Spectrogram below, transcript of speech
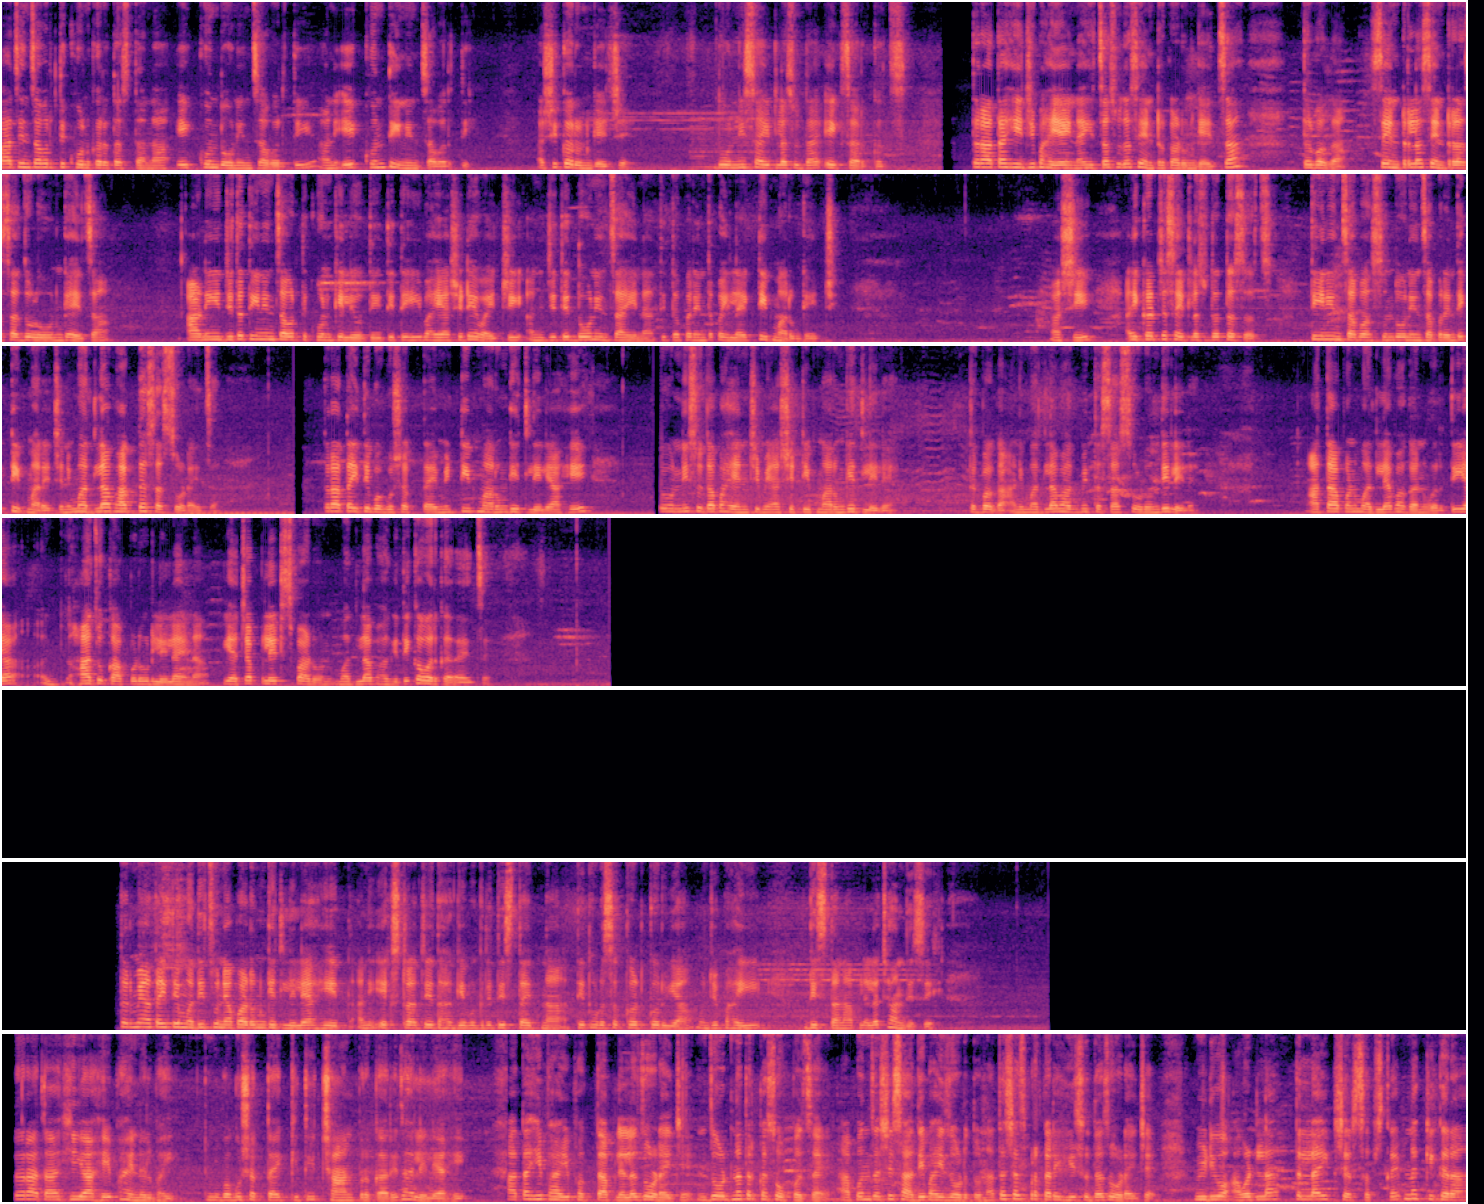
पाच इंचावरती खून करत असताना एक खून दोन इंचावरती आणि एक खून तीन इंचावरती अशी करून घ्यायचे. दोन्ही साईडला सुद्धा एकसारखंच. तर आता ही जी भाई आहे ना हिचासुद्धा सेंटर काढून घ्यायचा. तर बघा सेंटरला सेंटर असा जुळवून घ्यायचा. आणि जिथं तीन इंचावरती खून केली होती तिथे ही भाई अशी ठेवायची आणि जिथे दोन इंच आहे ना तिथंपर्यंत पहिला एक टीप मारून घ्यायची. अशी. इकडच्या साईडला सुद्धा तसंच. तीन इंचापासून दोन इंचापर्यंत एक टीप मारायची आणि मधला भाग तसाच सोडायचा. तर आता इथे बघू शकताय मी टीप मारून घेतलेली आहे. दोन्हीसुद्धा बाह्यांची मी अशी टीप मारून घेतलेली आहे. तर बघा आणि मधला भाग मी तसाच सोडून दिलेला आहे. आता आपण मधल्या भागांवरती या हा जो कापड उरलेला आहे ना याच्या प्लेट्स पाडून मधला भाग इथे कवर करायचा आहे. तर मी आता इथे मध्ये चुन्या पाडून घेतलेल्या आहेत आणि एक्स्ट्राचे धागे वगैरे दिसत आहेत ना ते थोडंसं कट करूया. म्हणजे भाई दिसताना आपल्याला छान दिसेल. तर आता ही आहे फायनल भाई. तुम्ही बघू शकताय किती छान प्रकारे झालेले आहे. आता ही भाई फक्त आपल्याला जोडायची आहे. जोडणं तर का सोपंच आहे. आपण जशी साधी भाई जोडतो ना तशाच प्रकारे ही सुद्धा जोडायची आहे. व्हिडिओ आवडला तर लाईक शेअर सबस्क्राईब नक्की करा.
